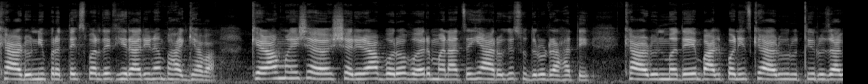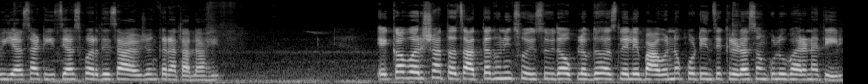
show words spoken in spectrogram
खेळाडूंनी प्रत्येक स्पर्धेत हिरारीनं भाग घ्यावा. खेळामुळे श शरीराबरोबर मनाचेही आरोग्य सुदृढ राहते. खेळाडूंमध्ये बालपणीच खेळाडू वृत्ती रुजावी यासाठीच या स्पर्धेचं आयोजन करण्यात आलं आहे. एका वर्षातच अत्याधुनिक सोयीसुविधा उपलब्ध असलेले बावन्न कोटींचे क्रीडा संकुल उभारण्यात येईल.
